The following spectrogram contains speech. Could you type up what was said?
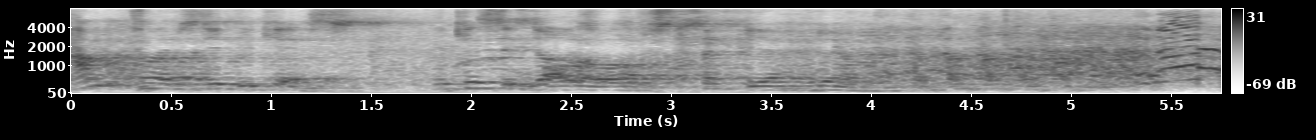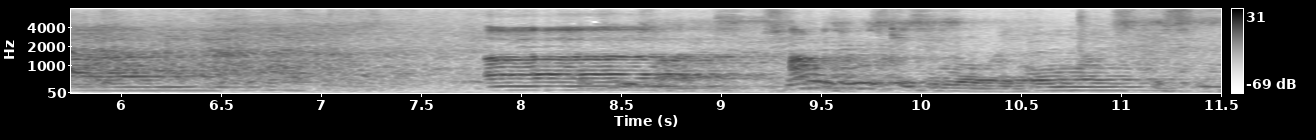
How many times did we kiss? We kissed in dance yeah, yeah. um, uh. I was always kissing Rory. Always kissing.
